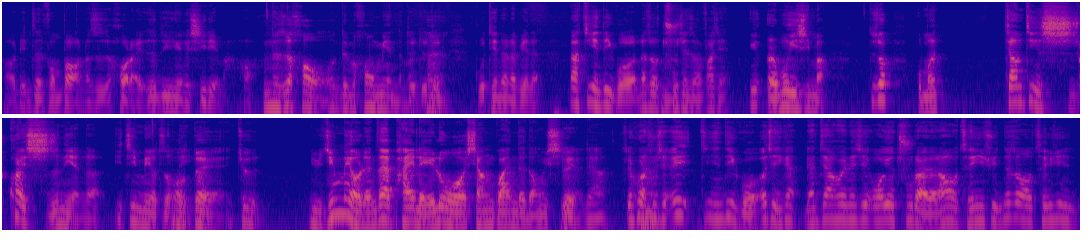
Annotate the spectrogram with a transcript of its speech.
哦，《廉政风暴》，那是后来是另一个系列嘛，哦，那是后对吧？后面的嘛，对对对，嗯、古天乐那边的。那《金钱帝国》那时候出现的时候，发现、嗯、因为耳目一新嘛，就是说我们将近十快十年了，已经没有这种电影、哦，对，就已经没有人在拍雷洛相关的东西了，这样。所以忽然出现，哎、嗯，欸《金钱帝国》，而且你看梁家辉那些哇又出来了，然后陈奕迅那时候陈奕迅。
